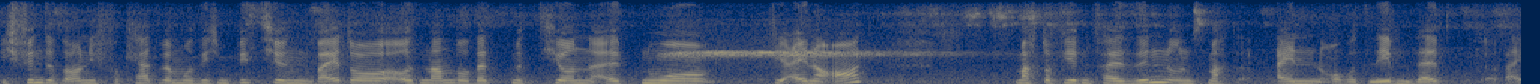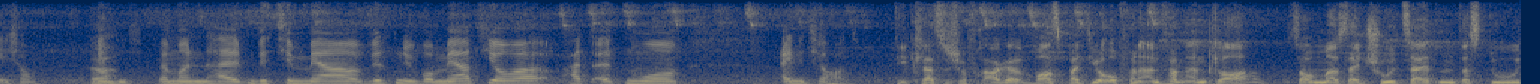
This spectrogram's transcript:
Ich finde es auch nicht verkehrt, wenn man sich ein bisschen weiter auseinandersetzt mit Tieren als nur die eine Art. Macht auf jeden Fall Sinn und es macht einen auch das Leben selbst reicher, Ja. finde ich. Wenn man halt ein bisschen mehr Wissen über mehr Tiere hat als nur eine Tierart. Die klassische Frage, war es bei dir auch von Anfang an klar, sagen wir mal seit Schulzeiten, dass du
